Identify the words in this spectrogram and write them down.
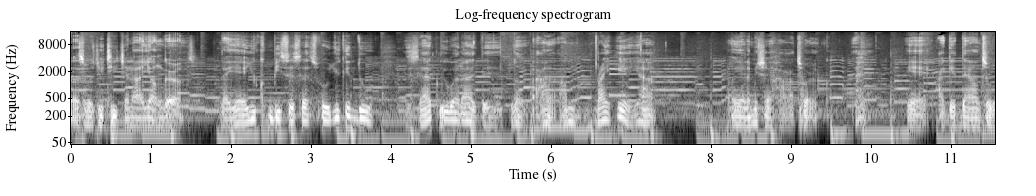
That's what you're teaching our young girls. Like, yeah, you can be successful. You can do exactly what I did. Look, I, am right here, y'all. Oh yeah, let me show you how I twerk. yeah, I get down to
